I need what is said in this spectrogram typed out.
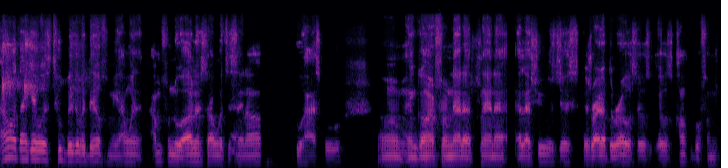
I don't think it was too big of a deal for me. I went. I'm from New Orleans, so I went to yeah. St. Aug High School, um, and going from that at playing at LSU was just it's right up the road, so it was it was comfortable for me.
